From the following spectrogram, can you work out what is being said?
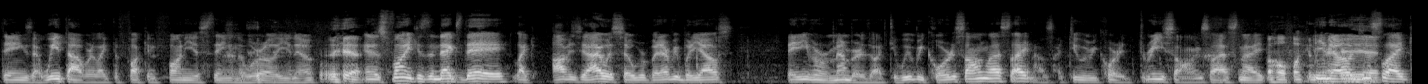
things that we thought were like the fucking funniest thing in the world, you know? Yeah. And it's funny because the next day, like, obviously I was sober, but everybody else, they didn't even remember. They're like, did we record a song last night? And I was like, dude, we recorded three songs last night. The whole fucking You know, record, yeah. just like,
